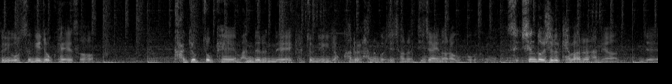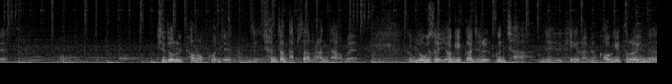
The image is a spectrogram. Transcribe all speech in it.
그리고 쓰기 좋게 해서 가격 좋게 만드는 데 결정적인 역할을 하는 것이 저는 디자이너라고 보거든요. 시- 신도시를 개발을 하면 이제 뭐 지도를 펴놓고 이제 현장 답사를 한 다음에 그럼 여기서 여기까지를 끊자 이제 이렇게 얘기를 하면 거기 들어있는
